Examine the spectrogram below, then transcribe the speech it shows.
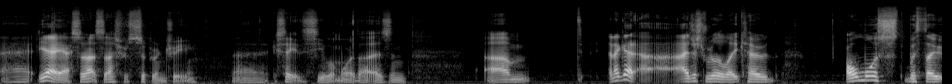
uh, yeah, yeah. So that's that's super intriguing. uh, excited to see what more of that is, and um, and again, I, just really like how almost without,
